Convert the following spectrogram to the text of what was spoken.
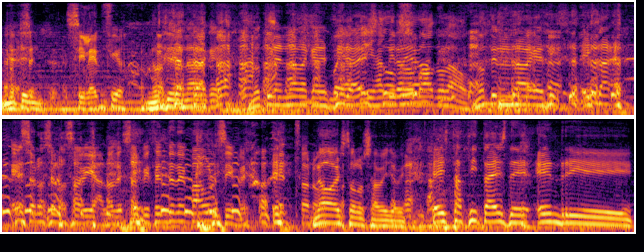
No tienen, Silencio. no tienen nada que, no tienen nada que decir a esto. lado. No tienen nada que decir. Esta- Eso no se lo sabía. Lo de San Vicente de Paul sí, pero esto no. No, esto lo sabe yo bien. Esta cita es de Henry,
